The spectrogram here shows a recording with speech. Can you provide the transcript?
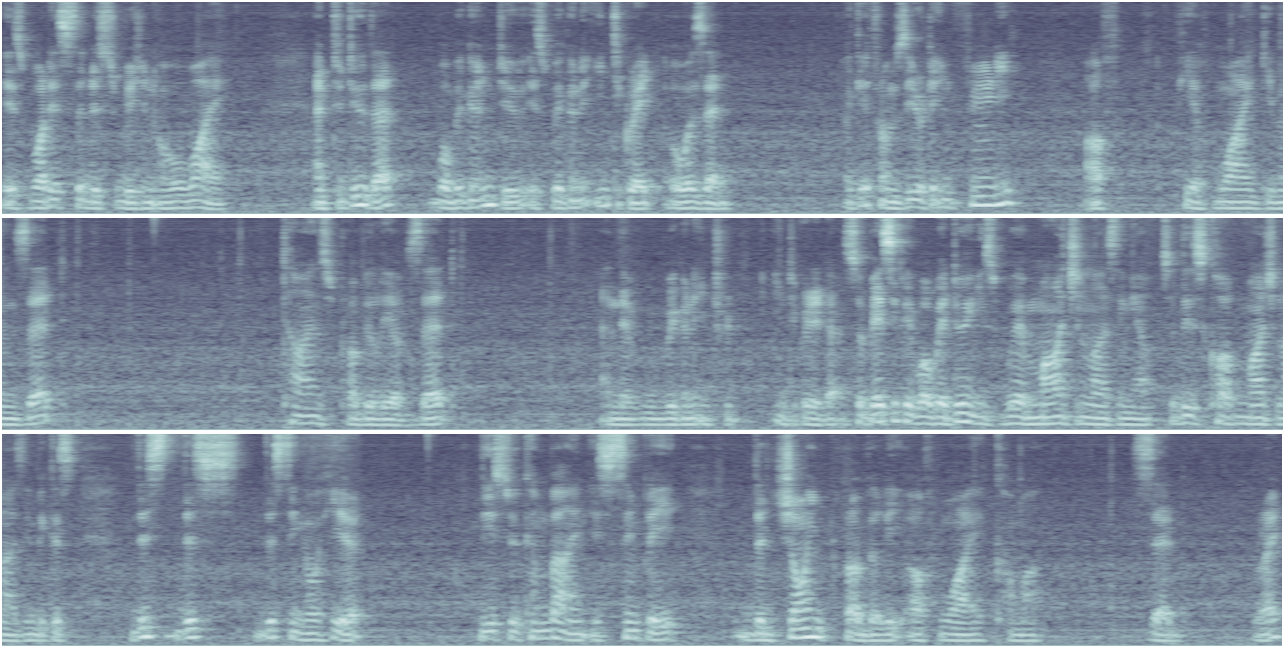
is what is the distribution over y, and to do that, what we're going to do is we're going to integrate over z. Okay, from zero to infinity of p of y given z times probability of z, and then we're going to integrate that. So basically, what we're doing is we're marginalizing out. So this is called marginalizing because this this this thing over here these two combined is simply the joint probability of y comma z right?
